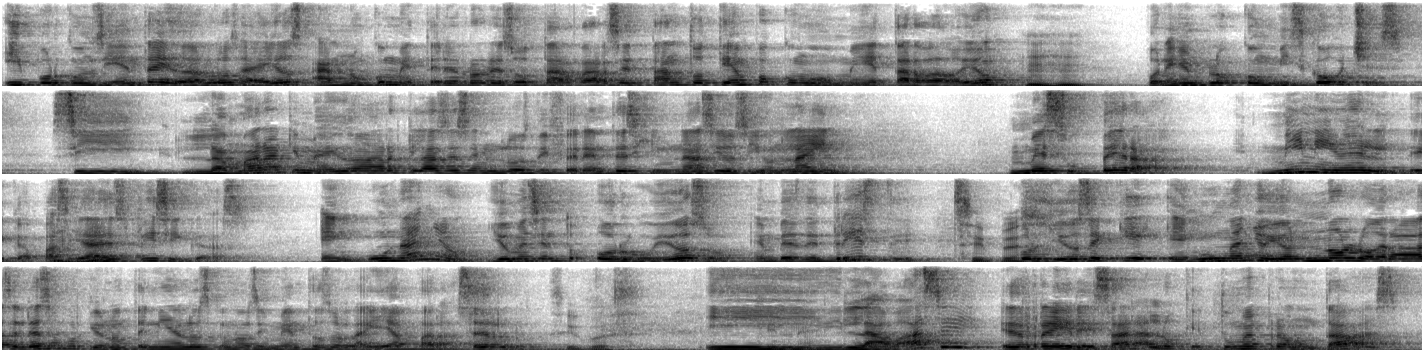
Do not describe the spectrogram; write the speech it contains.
y por consiguiente ayudarlos a ellos a no cometer errores o tardarse tanto tiempo como me he tardado yo. Por ejemplo, con mis coaches. Si la Mara que me ayuda a dar clases en los diferentes gimnasios y online me supera mi nivel de capacidades físicas en un año, yo me siento orgulloso en vez de triste. Pues. Porque yo sé que en un año yo no lograba hacer eso porque yo no tenía los conocimientos o la guía para hacerlo. Sí, pues. Y la base es regresar a lo que tú me preguntabas,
